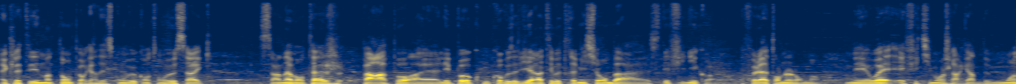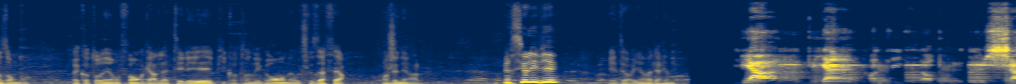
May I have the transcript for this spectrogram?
avec la télé maintenant, on peut regarder ce qu'on veut quand on veut. C'est vrai que c'est un avantage par rapport à l'époque où quand vous aviez raté votre émission, bah c'était fini quoi. Il fallait attendre le lendemain. Mais ouais, effectivement, je la regarde de moins en moins. Après, quand on est enfant, on regarde la télé, et puis quand on est grand, on a autre chose à faire, en général. Merci, Olivier. Et de rien, Valériane. Il y a bien 36 sortes de chats.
